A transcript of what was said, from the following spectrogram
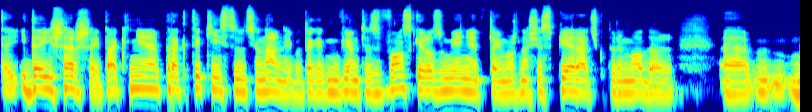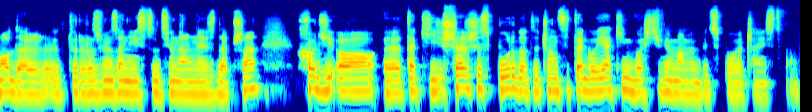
tej idei szerszej, tak? Nie praktyki instytucjonalnej, bo tak jak mówiłem, to jest wąskie rozumienie, tutaj można się spierać, który model model, który rozwiązanie instytucjonalne jest lepsze. Chodzi o e, taki szerszy spór dotyczący tego, jakim właściwie mamy być społeczeństwem.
